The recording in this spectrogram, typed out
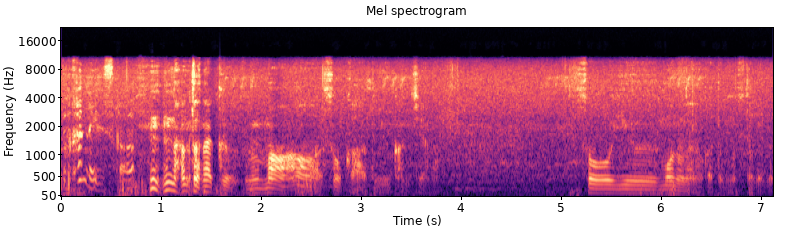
分かんないですか？なんとなく。まあそうかという感じやな。そういうものなのかと思ってたけど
